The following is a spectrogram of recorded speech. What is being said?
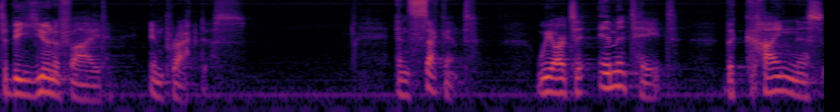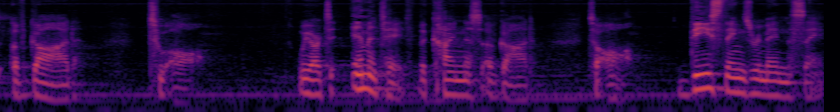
to be unified in practice. And second, we are to imitate the kindness of God to all. We are to imitate the kindness of God to all. These things remain the same.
